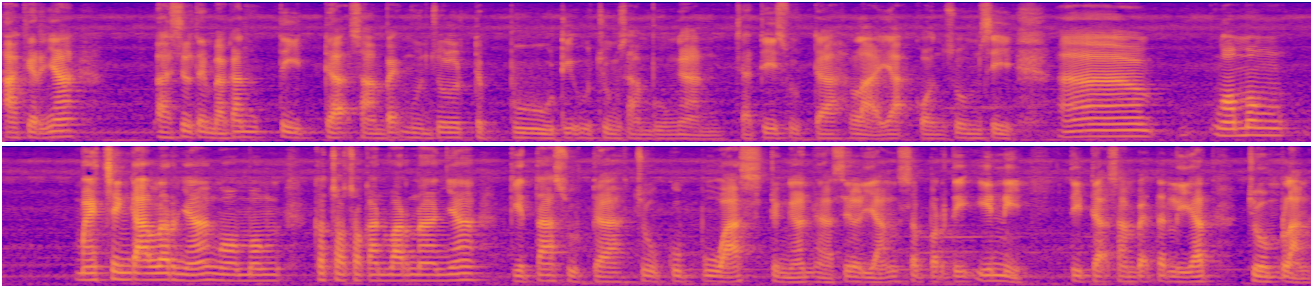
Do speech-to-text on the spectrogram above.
akhirnya hasil tembakan tidak sampai muncul debu di ujung sambungan jadi sudah layak konsumsi. Uh, ngomong matching colornya ngomong kecocokan warnanya kita sudah cukup puas dengan hasil yang seperti ini. Tidak sampai terlihat jomplang.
